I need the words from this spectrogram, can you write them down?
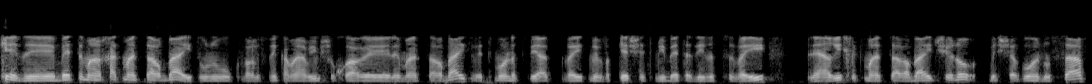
כן, אה, בעצם הארכת מעצר בית, הוא כבר לפני כמה ימים שוחרר אה, למעצר בית, ואתמול התביעה הצבאית מבקשת מבית הדין הצבאי להאריך את מעצר הבית שלו בשבוע נוסף,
